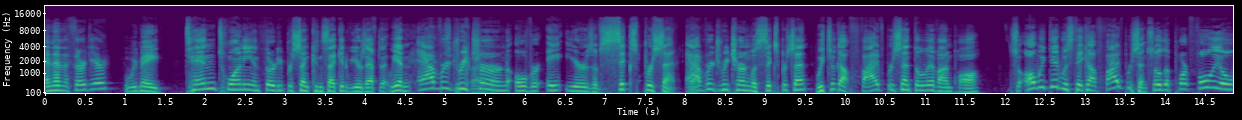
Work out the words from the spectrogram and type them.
And then the third year we made 10, 20, and 30 percent consecutive years after that. We had an average return over eight years of six percent. Right. Average return was six percent. We took out five percent to live on, Paul. So all we did was take out five percent. So the portfolio,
